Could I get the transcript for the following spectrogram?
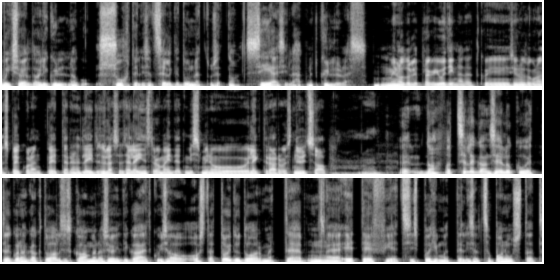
võiks öelda, oli küll nagu suhteliselt selge tunnetus, et noh, see asi läheb nüüd küll üles. minul tulid praegu judinad, et kui sinusugune spekulant, Peeter, nüüd leidis üles selle instrumendi, et mis minu elektriarvest nüüd saab. noh, vot sellega on see lugu, et kunagi Aktuaalses Kaameras öeldi ka, et kui sa ostad toidutoormete mm, ETF-i, et siis põhimõtteliselt sa panustad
